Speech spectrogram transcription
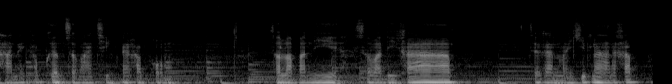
ทานให้กับเพื่อนสมาชิกนะครับผมสำหรับวันนี้สวัสดีครับ เจอกันใหม่คลิปหน้านะครับ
